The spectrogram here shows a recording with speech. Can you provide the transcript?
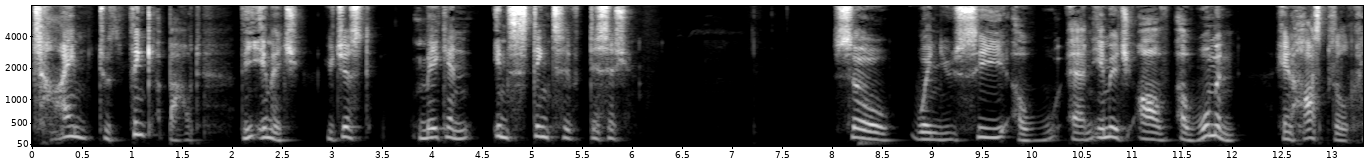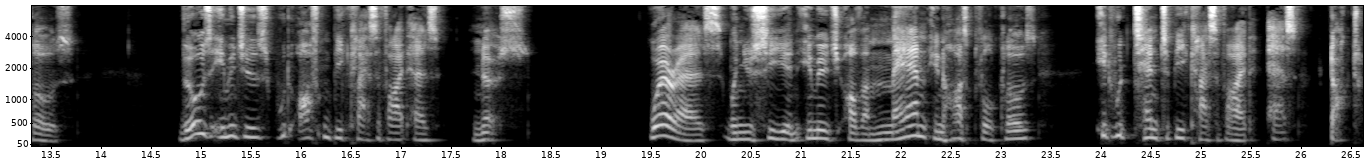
time to think about the image. You just make an instinctive decision. So when you see a, an image of a woman in hospital clothes, those images would often be classified as nurse. Whereas when you see an image of a man in hospital clothes, it would tend to be classified as doctor.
